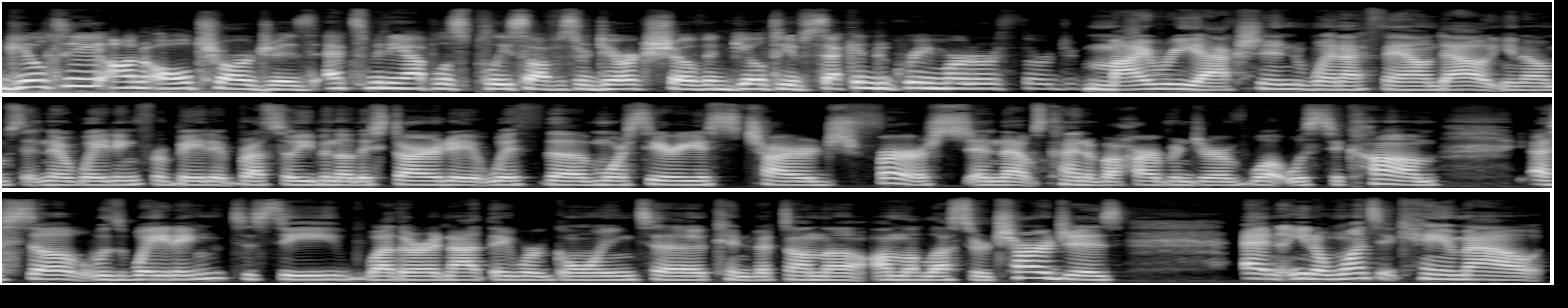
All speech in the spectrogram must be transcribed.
Guilty on all charges. Ex Minneapolis police officer Derek Chauvin guilty of second degree murder, third degree. My reaction when I found out, you know, I'm sitting there waiting for bated breath. So even though they started with the more serious charge first, and that was kind of a harbinger of what was to come, I still was waiting to see whether or not they were going to convict on the on the lesser charges. And you know, once it came out,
